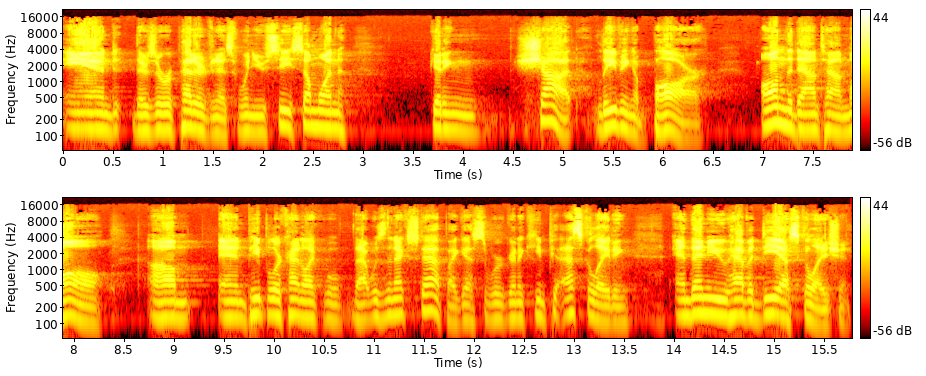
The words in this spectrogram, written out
and there's a repetitiveness when you see someone getting shot leaving a bar on the downtown mall. Um, and people are kind of like, well, that was the next step. I guess we're going to keep escalating. And then you have a de escalation.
